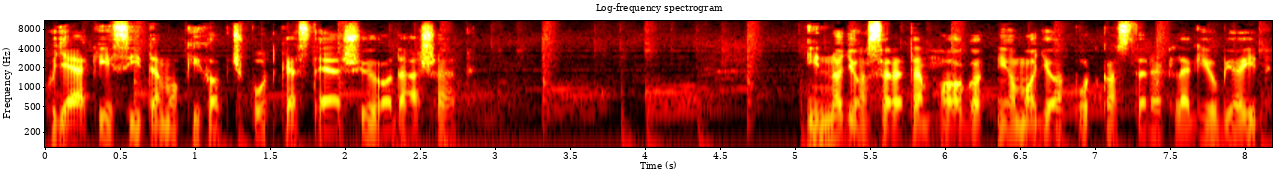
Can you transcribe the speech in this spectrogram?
hogy elkészítem a Kikapcs Podcast első adását. Én nagyon szeretem hallgatni a magyar podcasterek legjobbjait,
